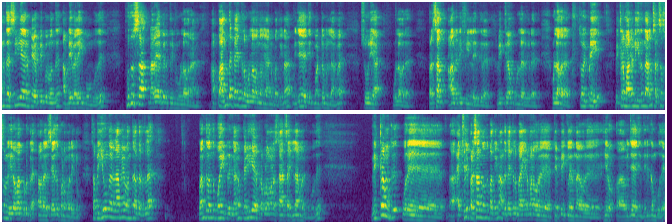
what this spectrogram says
அந்த சீனியர் பீப்புள் வந்து அப்படியே விலகி போகும்போது புதுசாக நிறைய பேர் திருப்பி உள்ள வராங்க. அப்போ அந்த டயத்தில் உள்ள வந்தவங்க யாருன்னு பார்த்தீங்கன்னா விஜய் அஜித் மட்டும் இல்லாமல் சூர்யா உள்ள வராரு. பிரசாந்த் ஆல்ரெடி ஃபீல்டில் இருக்கிறார். விக்ரம் உள்ள இருக்கிறார். உள்ள வரார். ஸோ இப்படி விக்ரம் ஆல்ரெடி இருந்தாலும் சக்ஸஸ்ஃபுல் ஹீரோவாக கொடுக்கல. அவரை சேது படம் வரைக்கும். ஸோ அப்போ இவங்க எல்லாமே வந்து அந்த இடத்துல வந்து வந்து போயிட்டு இருக்காங்க. பெரிய பிரபலமான ஸ்டார்ஸாக இல்லாமல் இருக்கும்போது விக்ரமுக்கு ஒரு ஆக்சுவலி பிரசாந்த் வந்து பார்த்தீங்கன்னா அந்த டயத்தில் பயங்கரமான ஒரு டெப்பிக்கில் இருந்த ஒரு ஹீரோ விஜயஜித் இருக்கும்போது.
